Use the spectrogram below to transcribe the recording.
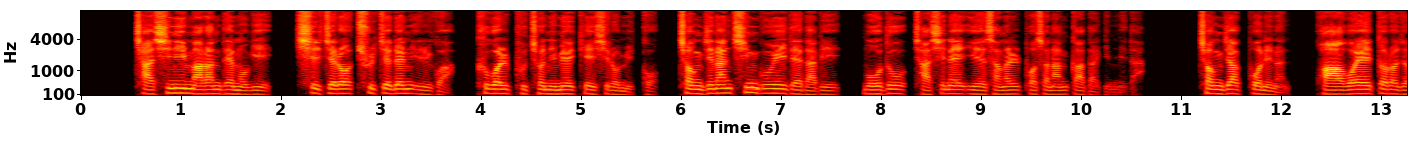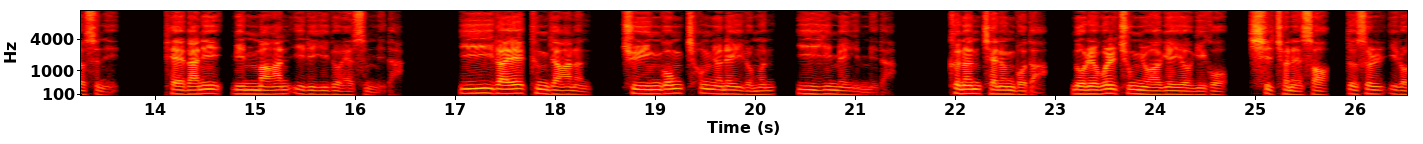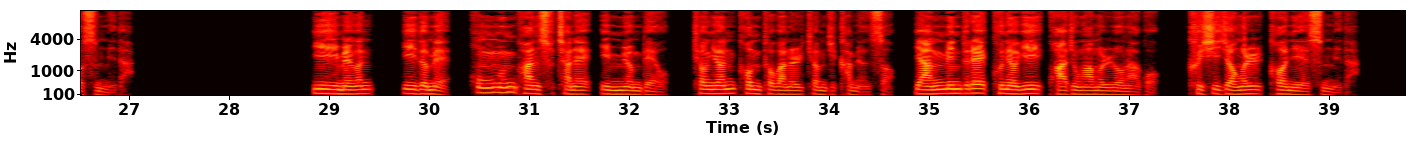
자신이 말한 대목이 실제로 출제된 일과 그걸 부처님의 계시로 믿고 정진한 친구의 대답이 모두 자신의 예상을 벗어난 까닭입니다. 정작 본인은 과거에 떨어졌으니 대단히 민망한 일이기도 했습니다. 이 일화에 등장하는 주인공 청년의 이름은 이희맹입니다. 그는 재능보다 노력을 중요하게 여기고 실천해서 뜻을 이뤘습니다. 이희맹은 이듬해 홍문관 수찬에 임명되어 경연 검토관을 겸직하면서 양민들의 군역이 과중함을 논하고 그 시정을 건의했습니다.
